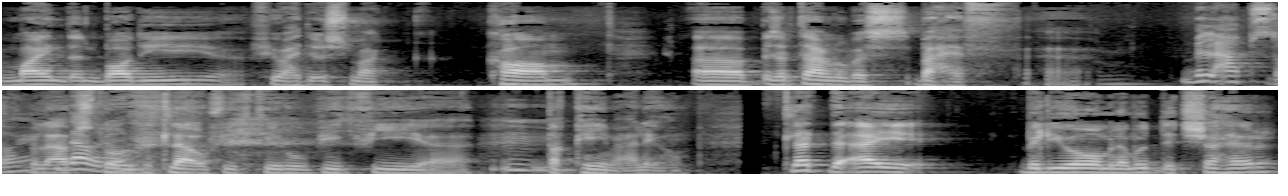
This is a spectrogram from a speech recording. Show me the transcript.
mind and body في وحده اسمها Calm إذا بتعملوا بس بحث آه بال App Store بال App Store بتلاقوا في كثير وفي في آه تقييم عليهم. ثلاث دقائق باليوم لمدة شهر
